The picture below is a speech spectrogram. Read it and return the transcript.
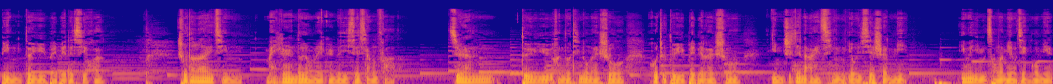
并对于北北的喜欢。说到了爱情，每个人都有每个人的一些想法，虽然。对于很多听众来说，或者对于贝贝来说，你们之间的爱情有一些神秘，因为你们从来没有见过面。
